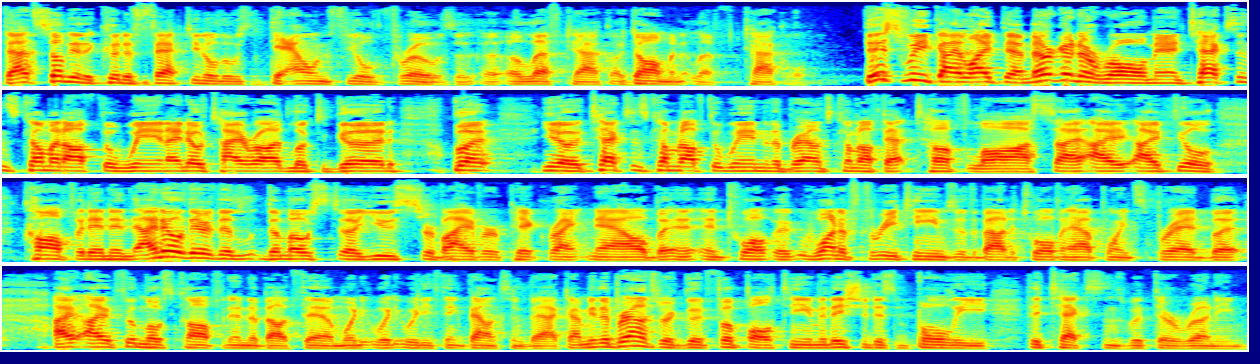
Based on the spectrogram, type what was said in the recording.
that's something that could affect you know those downfield throws, a, a left tackle, a dominant left tackle. This week, I like them. They're going to roll, man. Texans coming off the win. I know Tyrod looked good, but you know, Texans coming off the win and the Browns coming off that tough loss. I I, I feel confident, and I know they're the, the most uh, used survivor pick right now, but and twelve one of three teams with about a 12 and a half point spread. But I, I feel most confident about them. What, what, what do you think bouncing back? I mean, the Browns are a good football team, and they should just bully the Texans with their running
